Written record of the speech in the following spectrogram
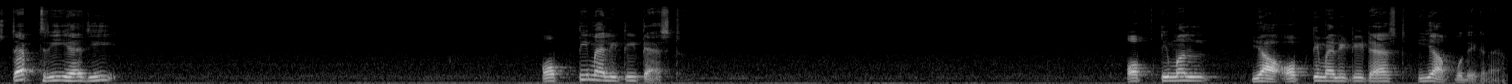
स्टेप थ्री है जी ऑप्टिमैलिटी टेस्ट ऑप्टिमल या ऑप्टिमैलिटी टेस्ट ये आपको देखना है।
